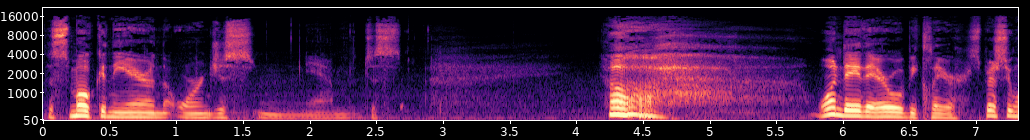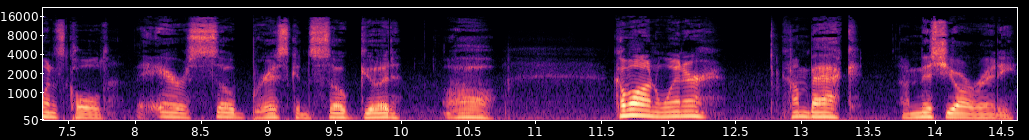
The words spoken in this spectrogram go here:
the smoke in the air and the oranges. Mm, yeah, I'm just. Oh. One day the air will be clear, especially when it's cold. The air is so brisk and so good. Oh, come on, winter, come back. I miss you already.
